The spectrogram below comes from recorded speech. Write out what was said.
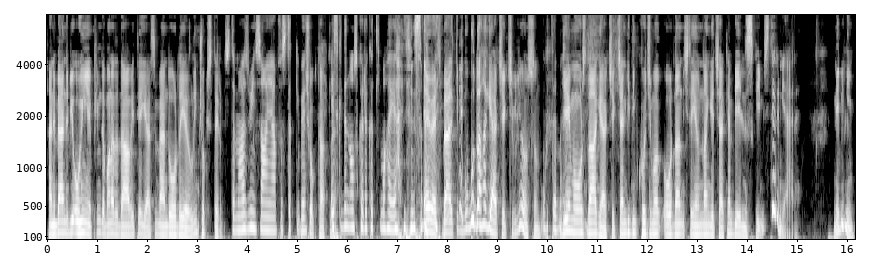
Hani ben de bir oyun yapayım da bana da davetiye gelsin. Ben de orada yer alayım. Çok isterim. istemez mi insan ya fıstık gibi. Çok tatlı. Eskiden Oscar'a katılma hayalimiz var. Evet belki bu, bu daha gerçekçi biliyor musun? Muhtemelen. Game Awards daha gerçekçi. Yani gideyim kocama oradan işte yanımdan geçerken bir elini sıkayım isterim yani. Ne bileyim.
